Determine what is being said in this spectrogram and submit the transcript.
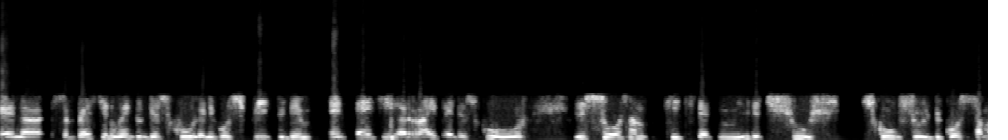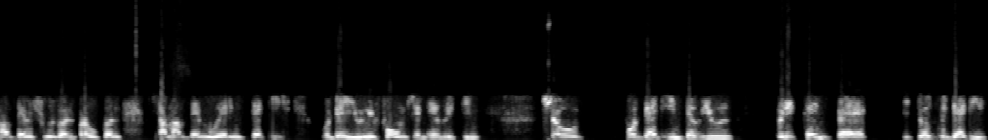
And uh, Sebastian went to this school and he go speak to them. And as he arrived at the school, he saw some kids that needed shoes, school shoes, because some of them shoes was broken, some of them wearing khakis with their uniforms and everything. So for that interview, when he came back, he told me, Daddy,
